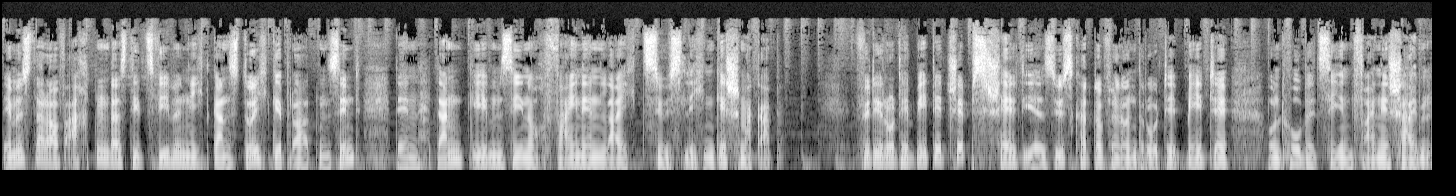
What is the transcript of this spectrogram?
Ihr müsst darauf achten, dass die Zwiebeln nicht ganz durchgebraten sind, denn dann geben sie noch feinen, leicht süßlichen Geschmack ab. Für die rote Beete Chips schält ihr Süßkartoffel und rote Beete und hobelt sie in feine Scheiben.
